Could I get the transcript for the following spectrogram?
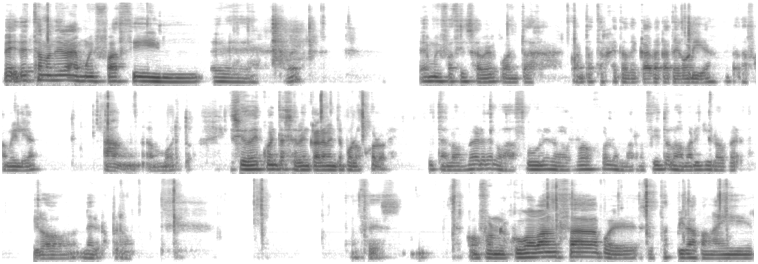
¿Veis? De esta manera es muy fácil... Eh, es muy fácil saber cuántas, cuántas tarjetas de cada categoría, de cada familia, han, muerto. Y si os dais cuenta, se ven claramente por los colores. Están los verdes, los azules, los rojos, los marroncitos, los amarillos y los verdes. Y los negros, perdón. Entonces, conforme el juego avanza, pues estas pilas van a ir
